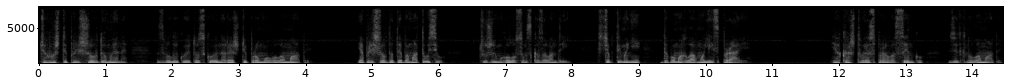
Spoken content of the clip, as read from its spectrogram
Чого ж ти прийшов до мене? з великою тоскою нарешті промовила мати. Я прийшов до тебе, матусю, чужим голосом сказав Андрій, щоб ти мені допомогла в моїй справі. Яка ж твоя справа, синку? зітхнула мати.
